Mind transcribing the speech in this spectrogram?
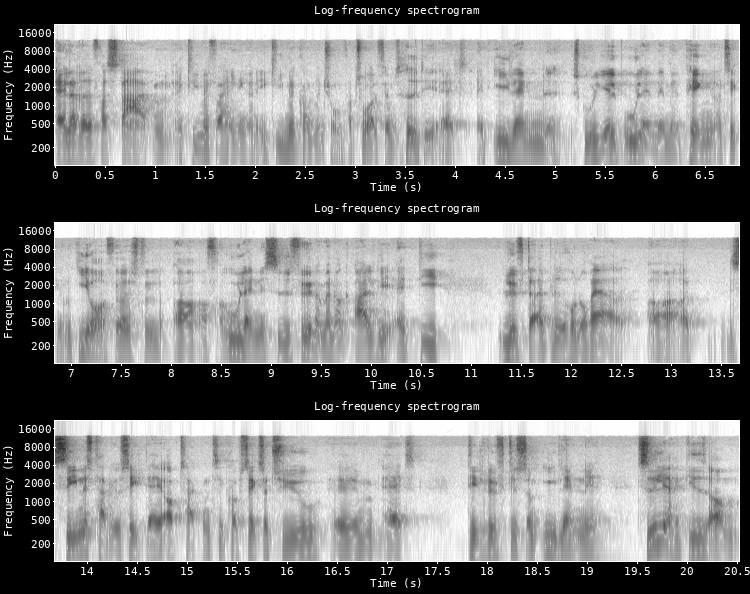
Allerede fra starten af klimaforhandlingerne i klimakonventionen fra 92 hed det, at, at I-landene skulle hjælpe U-landene med penge og teknologioverførsel, og, og fra U-landenes side føler man nok aldrig, at de løfter er blevet honoreret. Og, og senest har vi jo set det her i optakten til COP26, øh, at det løfte, som I-landene tidligere har givet om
